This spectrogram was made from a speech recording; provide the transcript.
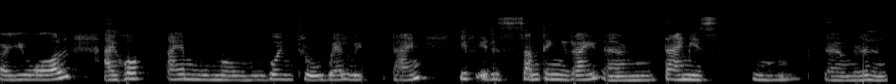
uh, you all. I hope I am going through well with time. If it is something right, um, time is mm, um,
